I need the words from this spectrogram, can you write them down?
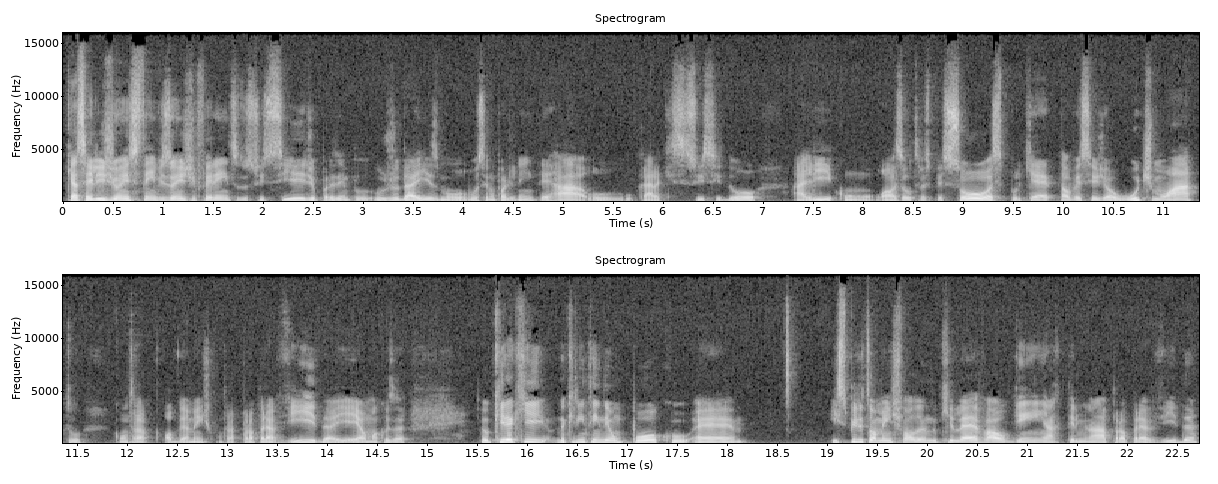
que as religiões têm visões diferentes do suicídio. Por exemplo, o judaísmo, você não pode nem enterrar o, o cara que se suicidou ali com as outras pessoas, porque é- talvez seja o último ato contra, obviamente, contra a própria vida, e é uma coisa. Eu queria que. Eu queria entender um pouco. é, espiritualmente falando, que leva alguém a terminar a própria vida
